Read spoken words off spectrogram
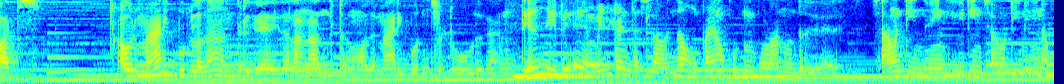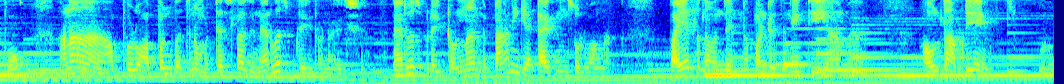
கார்ட்ஸ் அவர் மேரிபூரில் தான் இருந்திருக்காரு இதெல்லாம் நடந்துட்டு இருக்கும்போது மேரிபூர்னு சொல்லிட்டு ஊருக்கு. அது தெரிஞ்சுக்கிட்டு மில்டன் டெஸ்ட்டில் வந்து அவங்க பையனை கூட்டின்னு போகலான்னு வந்திருக்கிறாரு. Seventy nine eighteen seventy nine அப்போது ஆனால் அப்போ அப்போன்னு பார்த்து நம்ம டெஸ்ட்லாக்கு நர்வஸ் பிரேக் டவுன் ஆயிடுச்சு. நர்வஸ் பிரேக் டவுன்னா இந்த பேனிக் அட்டாக்னு சொல்லுவாங்க. பயத்தில் வந்து என்ன பண்ணுறதுனே தெரியாமல் அவள் தான் அப்படியே ஒரு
